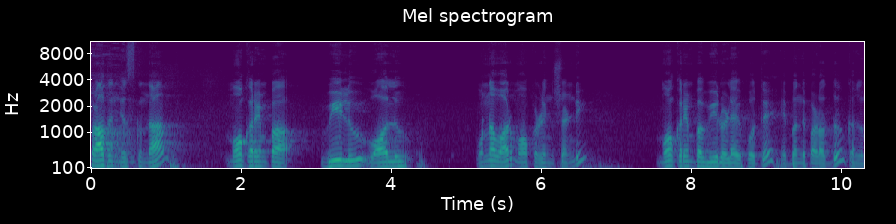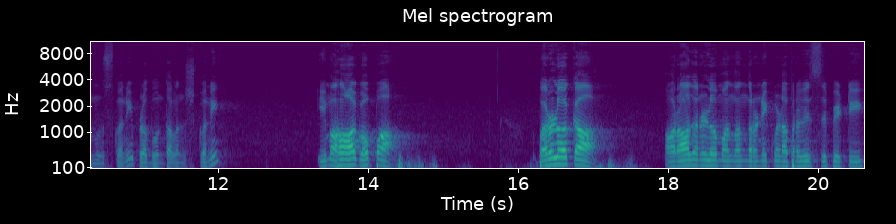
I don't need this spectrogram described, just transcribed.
ప్రార్థన చేసుకుందాం. మోకరింప వీలు వాళ్ళు ఉన్నవారు మోకరించండి. మోకరింప వీలు లేకపోతే ఇబ్బంది పడద్దు. కళ్ళు మూసుకొని ప్రభువుని తలంచుకొని. ఈ మహా గొప్ప పరలోక ఆరాధనలో మనందరినీ కూడా ప్రవేశపెట్టి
